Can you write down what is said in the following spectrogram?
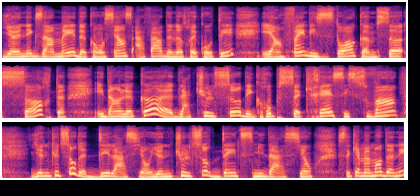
Il y a un examen de conscience à faire de notre côté. Et enfin, des histoires comme ça sortent. Et dans le cas euh, de la culture des groupes secrets, c'est souvent, il y a une culture de délation, il y a une culture d'intimidation. C'est qu'à un moment donné,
